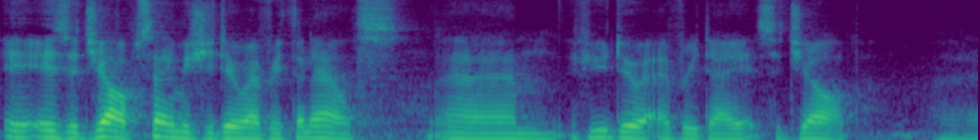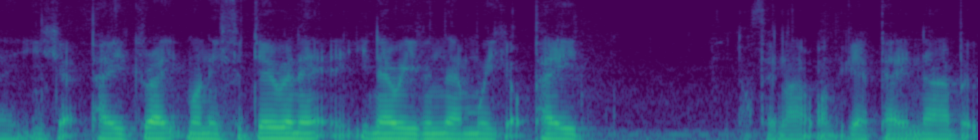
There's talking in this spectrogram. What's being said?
it is a job, same as you do everything else. Um, if you do it every day, it's a job. Uh, you get paid great money for doing it. You know, even then we got paid nothing like what they get paid now, but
